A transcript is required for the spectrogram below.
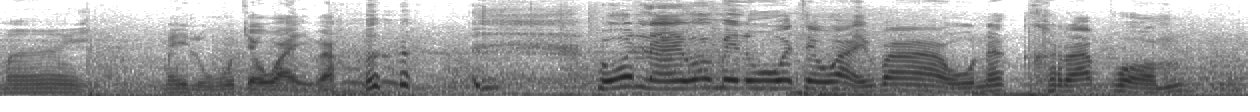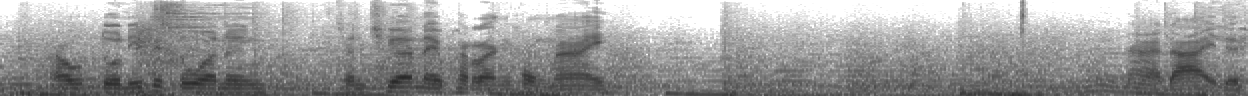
ไม่ไม่รู้ว่าจะไหวปะพูดเลยว่าไม่รู้ว่าจะไหวเปล่านะครับผม เอาตัวนี้ไปตัวหนึ่งฉันเชื่อในพลังของนายาได้เลย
